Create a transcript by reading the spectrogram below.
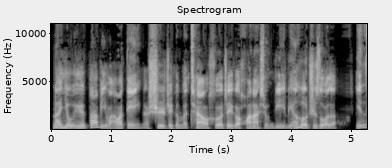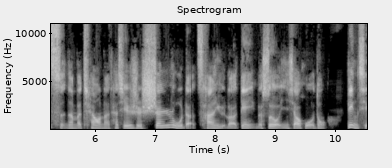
那由于芭比娃娃电影呢是这个 Mattel 和这个华纳兄弟联合制作的，因此呢 Mattel 呢它其实是深入的参与了电影的所有营销活动，并且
